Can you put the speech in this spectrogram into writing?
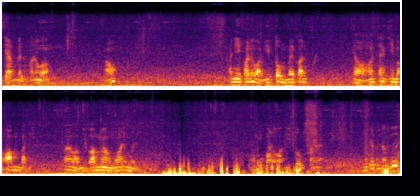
แซ่บๆกันพอน้องบอกเอาอันนี้พอน้องอกที่ต้มไว้ก่อนเดี๋ยวเขาตั้งที่มาอ้อมบัดนี้พอหอมอมน้องหัวในมือ นี่อันออมที่สุกกันนี่ก็เป็นน้องยืด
